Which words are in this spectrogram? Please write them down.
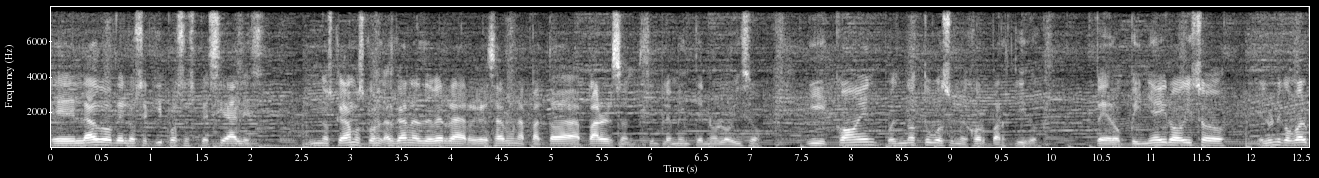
El lado de los equipos especiales, nos quedamos con las ganas de verla regresar una patada a Patterson, simplemente no lo hizo. Y Cohen pues no tuvo su mejor partido, pero Piñeiro hizo el único gol,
